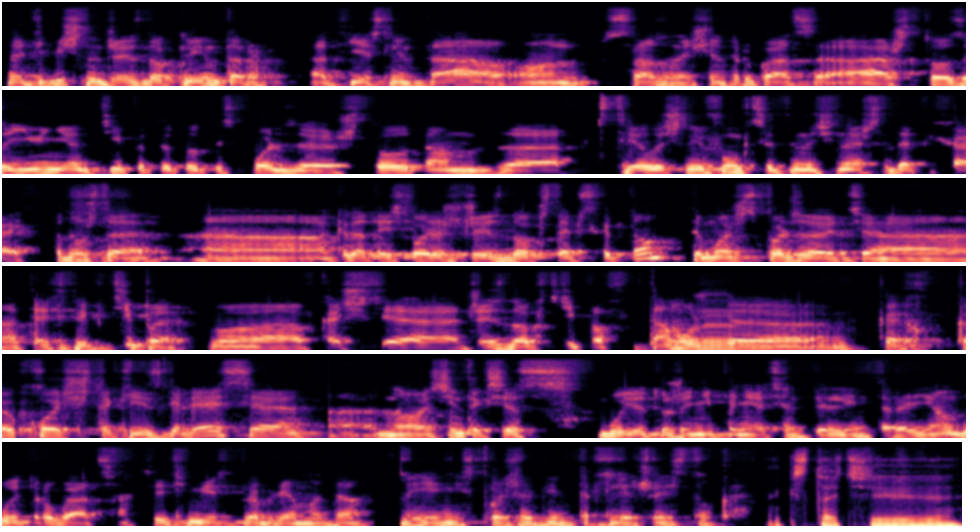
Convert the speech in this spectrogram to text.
Но типичный JSDoc линтер от ESLint, он сразу начнет ругаться, а что за union типы ты тут используешь, что там за стрелочные функции ты начинаешь сюда пихать. Потому что а, когда ты используешь JSDoc с TypeScript, ты можешь использовать а, TypeScript типы в, в качестве JSDoc типов. Там уже как, как хочешь, так и изгаляйся, но синтаксис будет уже непонятен для линтера, и он будет ругаться. С этим есть проблема, да. Я не использую линтер для JSDoc. Кстати,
